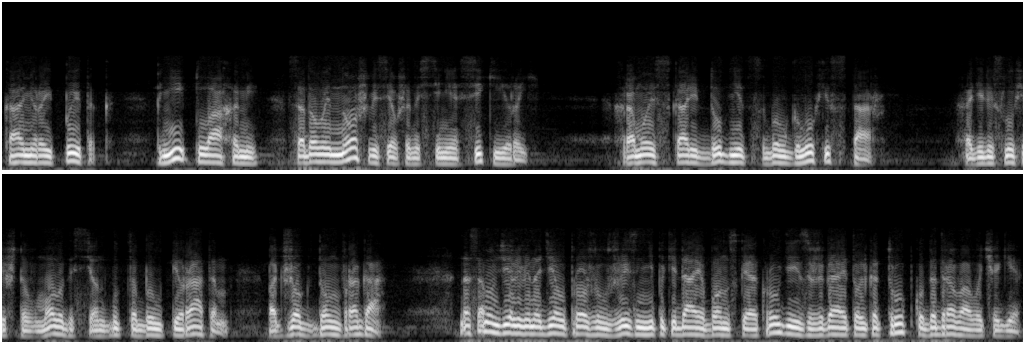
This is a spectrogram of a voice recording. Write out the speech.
камерой пыток, пни — плахами, садовый нож, висевший на стене, — секирой. Хромой скарий Дубниц был глух и стар. Ходили слухи, что в молодости он будто был пиратом, поджег дом врага. На самом деле винодел прожил жизнь, не покидая Бонской округи и зажигая только трубку до дрова в очаге.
